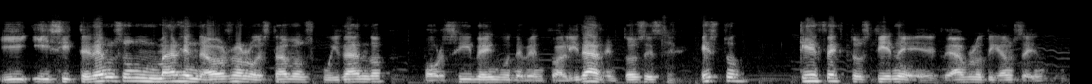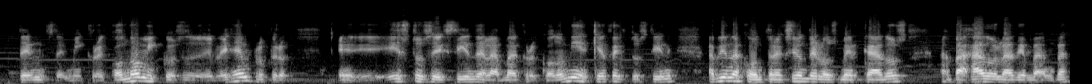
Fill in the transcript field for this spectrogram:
Y, y, si tenemos un margen de ahorro, lo estamos cuidando por si venga una eventualidad. Entonces, esto, ¿qué efectos tiene? Hablo, digamos, en términos de microeconómicos, el ejemplo, pero eh, esto se extiende a la macroeconomía. ¿Qué efectos tiene? Había una contracción de los mercados, ha bajado la demanda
